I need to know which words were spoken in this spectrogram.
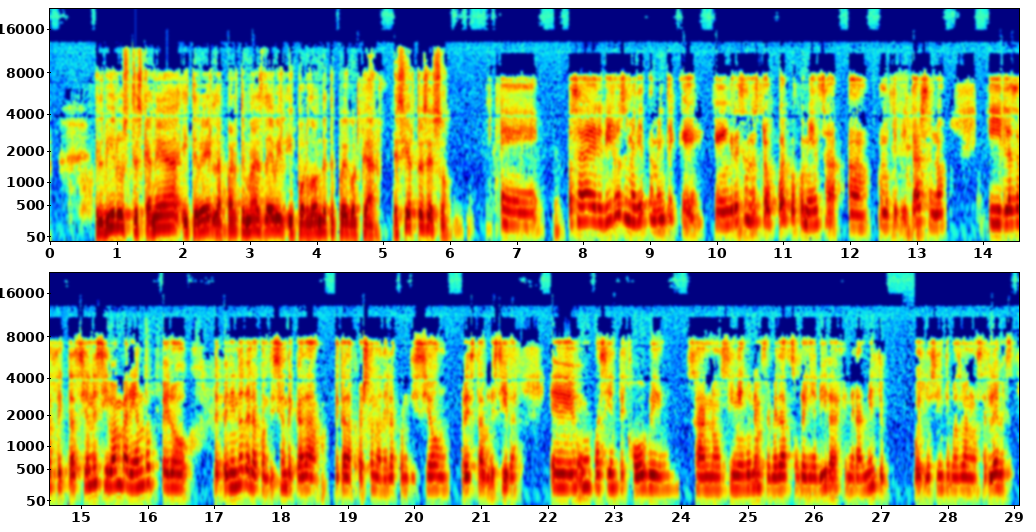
El virus te escanea y te ve la parte más débil y por dónde te puede golpear. ¿Es cierto? ¿Es eso? Eh, o sea, el virus inmediatamente que, que, ingresa a nuestro cuerpo comienza a, a multiplicarse, ¿no? Y las afectaciones iban variando, pero dependiendo de la condición de cada, de cada persona, de la condición preestablecida. Eh, un paciente joven, sano, sin ninguna enfermedad sobreañadida, generalmente pues los síntomas van a ser leves.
